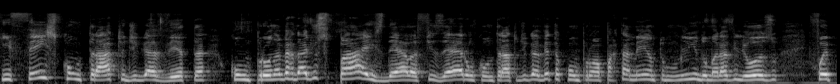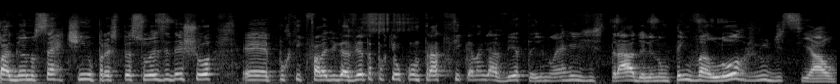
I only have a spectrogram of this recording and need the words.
que fez contrato de gaveta, comprou, na verdade os pais dela fizeram um contrato de gaveta, comprou um apartamento lindo, maravilhoso, foi pagando certinho para as pessoas e deixou, é, por que fala de gaveta? Porque o contrato fica na gaveta, ele não é registrado, ele não tem valor judicial,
